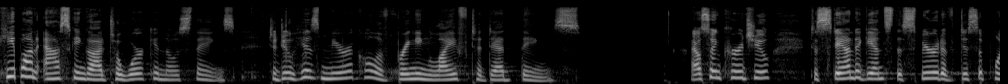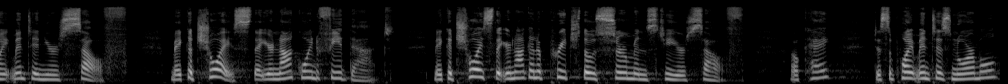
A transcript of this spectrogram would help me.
Keep on asking God to work in those things, to do His miracle of bringing life to dead things. I also encourage you to stand against the spirit of disappointment in yourself. Make a choice that you're not going to feed that. Make a choice that you're not going to preach those sermons to yourself. Okay? Disappointment is normal,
